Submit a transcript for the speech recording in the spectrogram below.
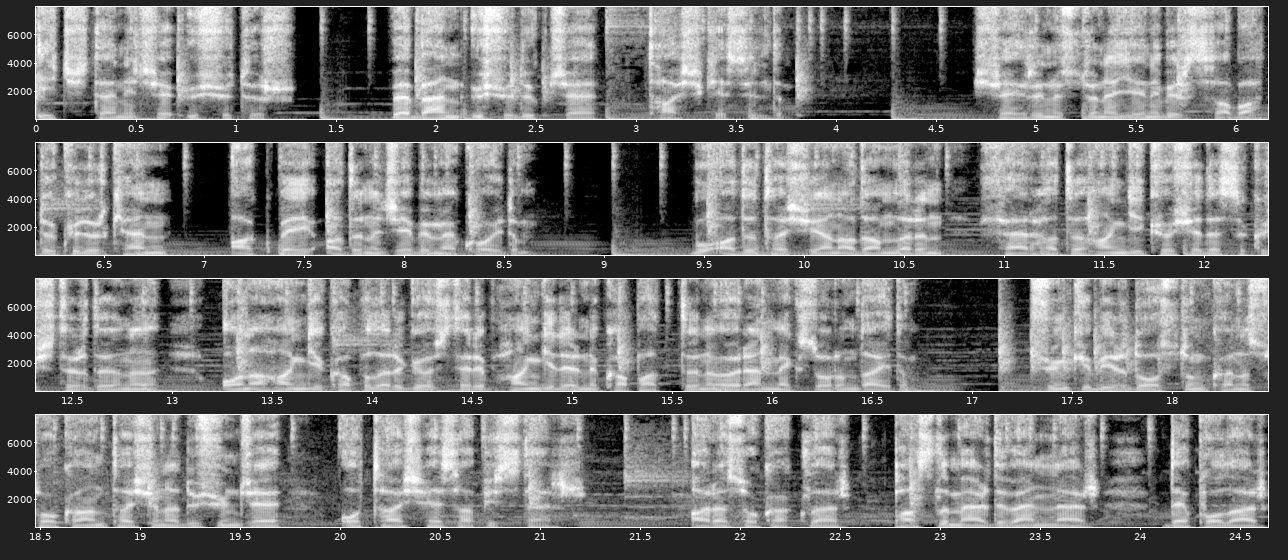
İçten içe üşütür. Ve ben üşüdükçe taş kesildim. Şehrin üstüne yeni bir sabah dökülürken Akbey adını cebime koydum. Bu adı taşıyan adamların Ferhat'ı hangi köşede sıkıştırdığını, ona hangi kapıları gösterip hangilerini kapattığını öğrenmek zorundaydım. Çünkü bir dostun kanı sokağın taşına düşünce o taş hesap ister. Ara sokaklar, paslı merdivenler, depolar,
